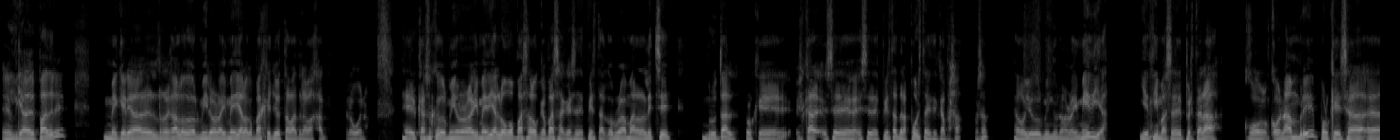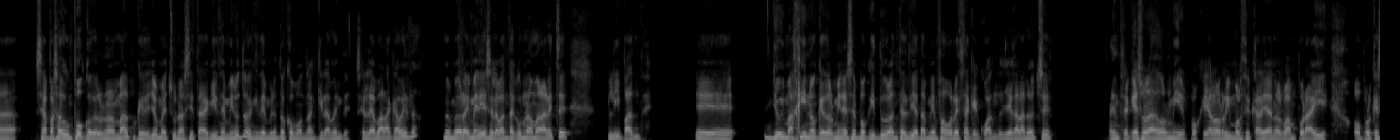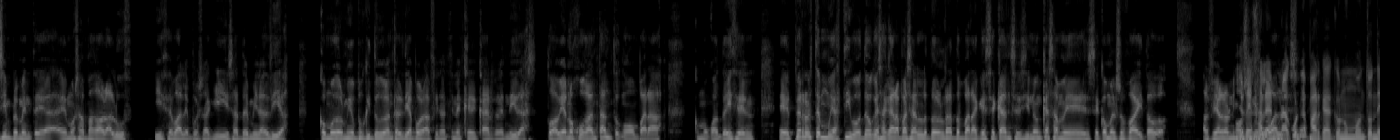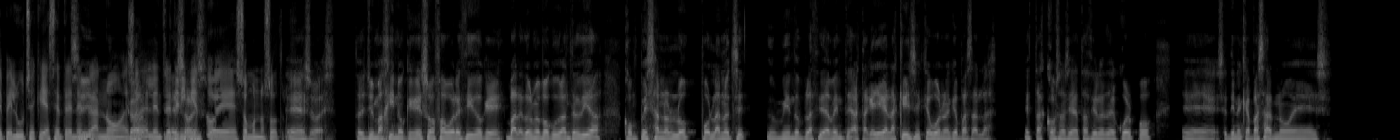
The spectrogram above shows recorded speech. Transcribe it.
el Día del Padre, me quería dar el regalo de dormir hora y media, lo que pasa es que yo estaba trabajando. Pero bueno, el caso es que dormí una hora y media, luego pasa lo que pasa, que se despierta con una mala leche brutal, porque se, se despierta traspuesta y dice, ¿qué ha pasado? ¿Qué ha Hago yo durmiendo una hora y media. Y encima se despertará con, con hambre porque se ha, eh, se ha, pasado un poco de lo normal, porque yo me he hecho una siesta de 15 minutos, en 15 minutos como tranquilamente. Se le va la cabeza, duerme hora y media y se levanta con una mala leche flipante. Eh, yo imagino que dormir ese poquito durante el día también favorece a que cuando llega la noche entre qué es hora de dormir, porque ya los ritmos circadianos van por ahí, o porque simplemente hemos apagado la luz y dice, vale, pues aquí se ha terminado el día. Como he dormido poquito durante el día, pues al final tienes que caer rendidas. Todavía no juegan tanto como para, como cuando dicen, el perro este es muy activo, tengo que sacar a pasearlo todo el rato para que se canse, si no en casa me, se come el sofá y todo. Al final los niños... O déjale en una cuna parca con un montón de peluches que ya se entretendrán. no, el entretenimiento somos nosotros. Eso es. Entonces yo imagino que eso ha favorecido que, vale, duerme poco durante el día, compésanoslo por la noche, durmiendo plácidamente hasta que lleguen las crisis, que bueno, hay que pasarlas. Estas cosas y adaptaciones del cuerpo eh, se tienen que pasar, no es...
